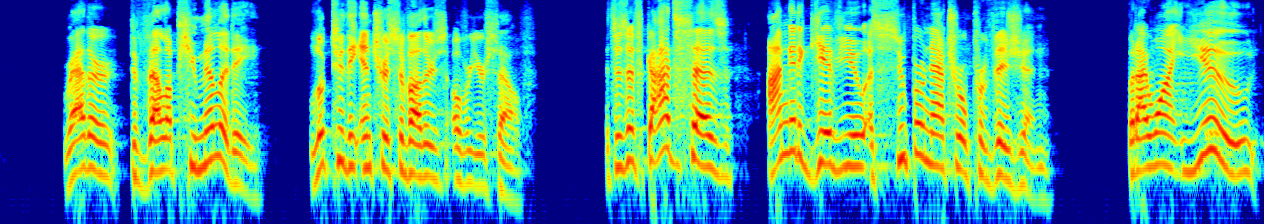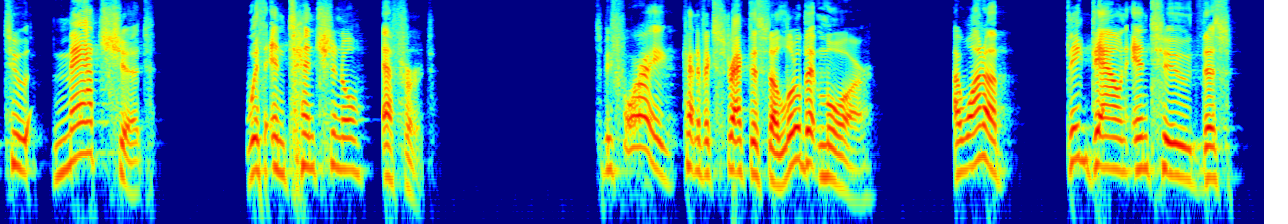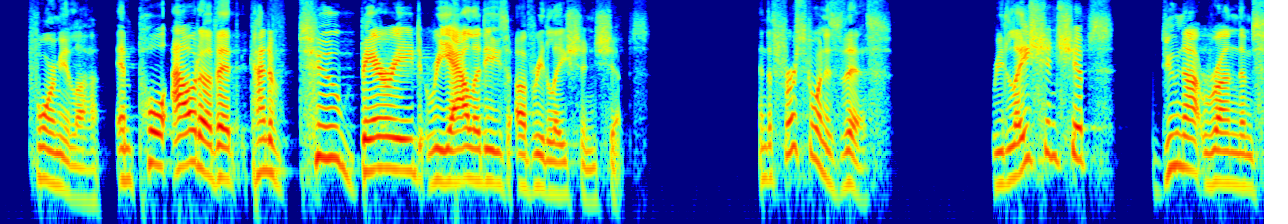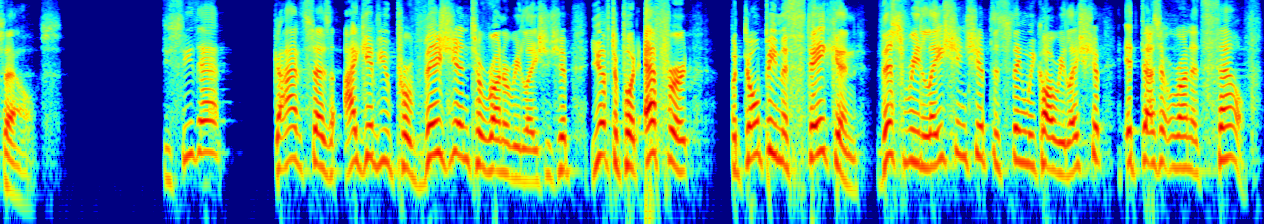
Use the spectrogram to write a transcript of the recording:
Rather, develop humility. Look to the interests of others over yourself. It's as if God says, I'm going to give you a supernatural provision, but I want you to match it with intentional effort. So before I kind of extract this a little bit more, I want to dig down into this formula and pull out of it kind of two buried realities of relationships. And the first one is this relationships do not run themselves. Do you see that? God says, I give you provision to run a relationship. You have to put effort, but don't be mistaken. This relationship, this thing we call relationship, it doesn't run itself.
